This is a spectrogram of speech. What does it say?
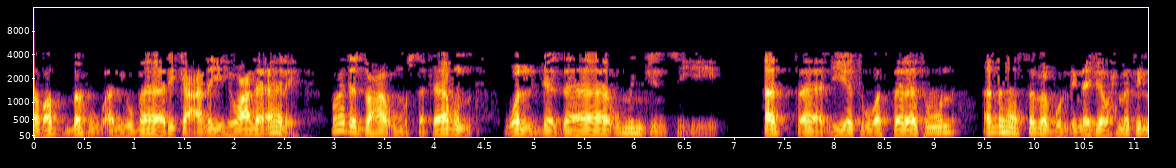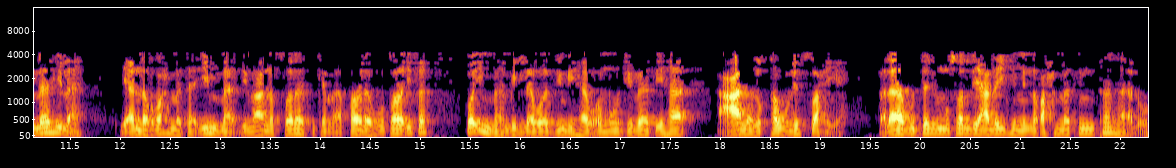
ربه أن يبارك عليه وعلى آله وهذا الدعاء مستجاب والجزاء من جنسه. الثانية والثلاثون أنها سبب لنجي رحمة الله له لأن الرحمة إما بمعنى الصلاة كما قاله طائفة وإما من لوازمها وموجباتها على القول الصحيح. فلا بد للمصلي عليه من رحمة تناله.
